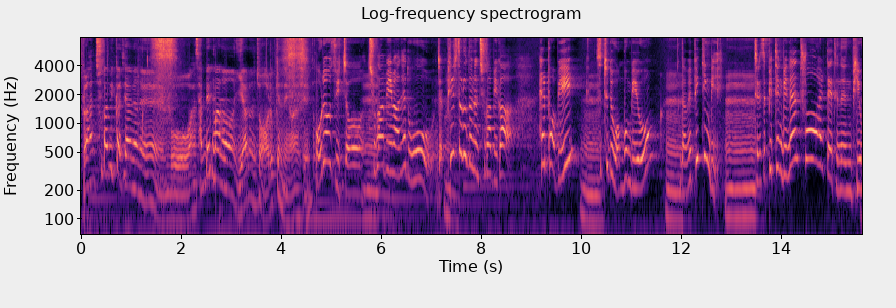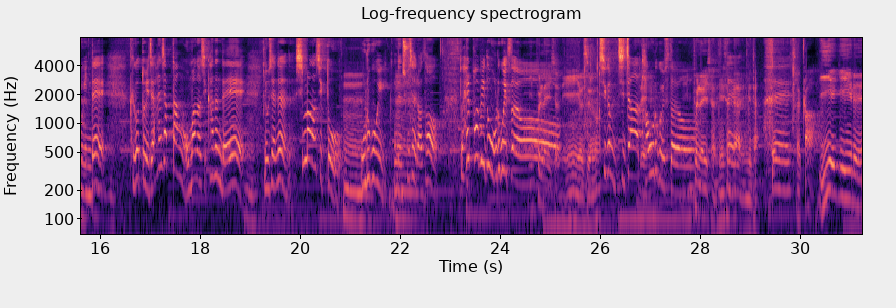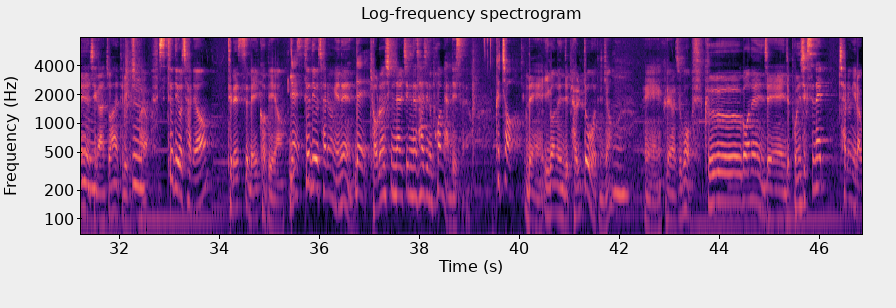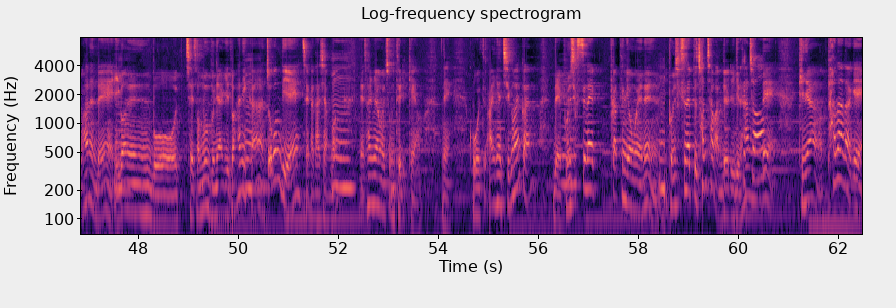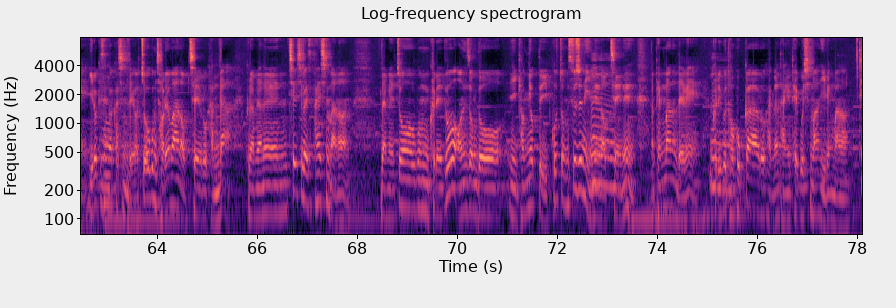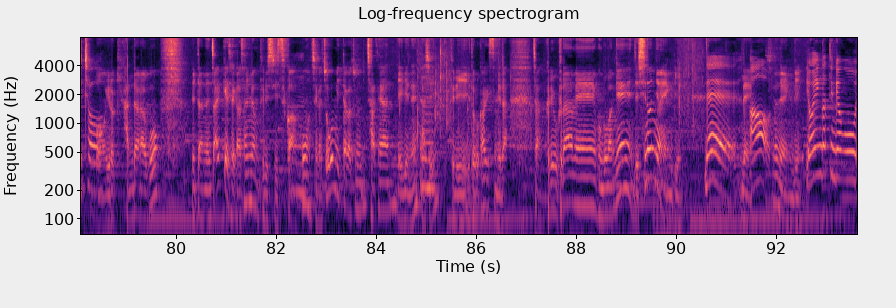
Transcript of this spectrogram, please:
그럼 한 추가비까지 하면은 뭐 한 300만 원 이하로는 좀 어렵겠네요, 사실. 어려울 수 있죠. 음. 추가비만 해도 이제 필수로 드는 추가비가 헬퍼비, 음. 스튜디오 원본 비용, 음. 그다음에 피팅비. 음, 드레스 피팅비는 투어 할 때 드는 비용인데 그것도 이제 한 샵당 5만 원씩 하는데 요새는 10만 원씩 또 음. 오르고 있는 추세라서 또 헬퍼비도 오르고 있어요. 인플레이션이 요즘 지금 진짜 다 네. 오르고 있어요. 인플레이션이 장난 네. 아닙니다. 네. 아, 이 얘기를 음. 제가 좀 하나 드리고 싶어요. 스튜디오 촬영, 드레스 메이크업이에요. 네. 이 스튜디오 촬영에는 네. 결혼식 날 찍는 사진은 포함이 안 돼 있어요. 그쵸. 네, 이거는 이제 별도거든요. 음. 네, 그래가지고 그거는 이제 이제 본식 스냅 촬영이라고 하는데 음. 이거는 뭐 제 전문 분야기도 하니까 조금 뒤에 제가 다시 한번 음. 네, 설명을 좀 드릴게요. 네, 그거 아니 그냥 지금 할까요? 네, 음. 본식 스냅 같은 경우에는 본식 스냅도 천차만별이긴 그쵸. 하는데 그냥 편안하게 이렇게 음. 생각하시면 돼요. 조금 저렴한 업체로 간다. 그러면은 70에서 80만 원. 그다음에 조금 그래도 어느 정도 이 경력도 있고 좀 수준이 있는 음. 업체는 한 100만 원 내외. 그리고 더 고가로 가면 당연히 150만 원, 200만 원. 그쵸. 뭐 이렇게 간다라고 일단은 짧게 제가 설명드릴 수 있을 것 같고 음. 제가 조금 이따가 좀 자세한 얘기는 다시 드리도록 하겠습니다. 자 그리고 그 다음에 궁금한 게 이제 신혼여행비. 네. 네, 아, 신혼여행비. 여행 같은 경우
